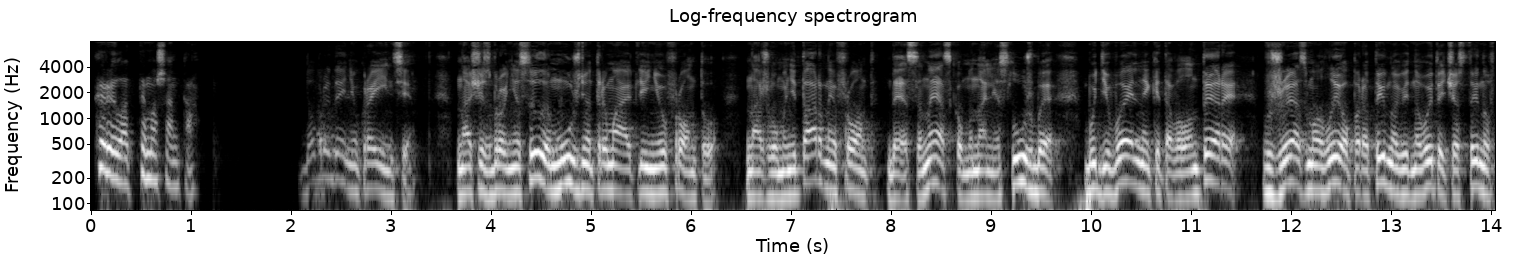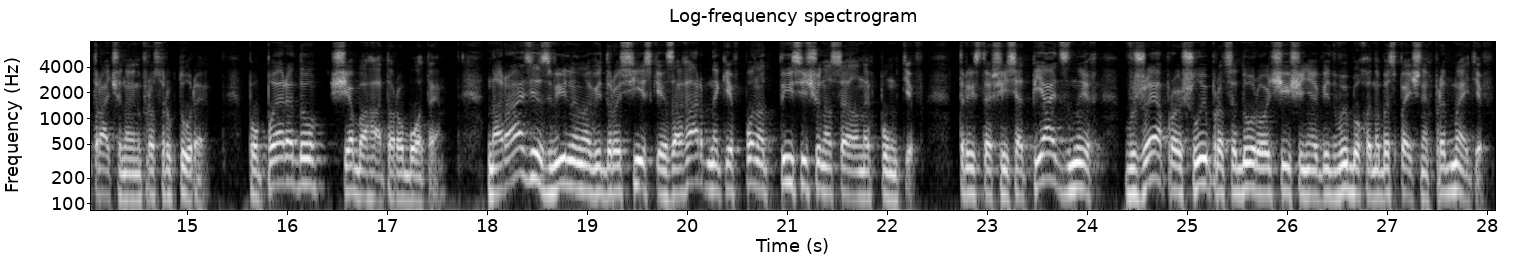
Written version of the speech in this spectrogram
Кирила Тимошенка. Добрий день, українці. Наші збройні сили мужньо тримають лінію фронту. Наш гуманітарний фронт, ДСНС, комунальні служби, будівельники та волонтери вже змогли оперативно відновити частину втраченої інфраструктури. Попереду ще багато роботи. Наразі звільнено від російських загарбників понад тисячу населених пунктів. 365 з них вже пройшли процедуру очищення від вибухонебезпечних предметів.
